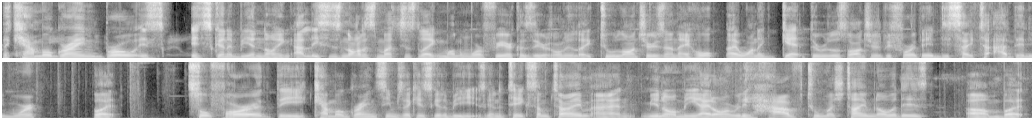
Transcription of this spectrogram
The camo grind bro is it's gonna be annoying. At least it's not as much as like modern warfare because there's only like two launchers and i hope i want to get through those launchers before they decide to add any more. But so far the camo grind seems like it's gonna be it's gonna take some time and you know me i don't really have too much time nowadays. Um but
